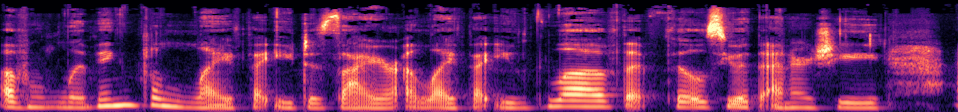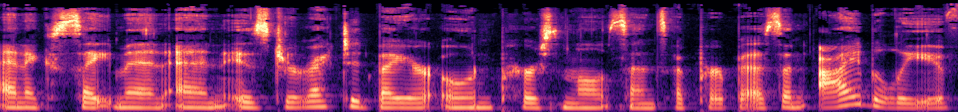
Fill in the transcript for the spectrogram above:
of living the life that you desire, a life that you love, that fills you with energy and excitement and is directed by your own personal sense of purpose. And I believe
